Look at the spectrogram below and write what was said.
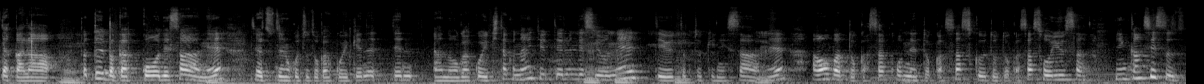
だから、うん、例えば学校でさね、うん、じゃあうちの子ちょっと学校行けてあの学校行きたくないって言ってるんですよね、って言った時にさ、ね青葉とかさコネとかさスクートとかさそういうさ民間施設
